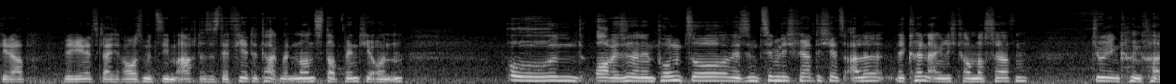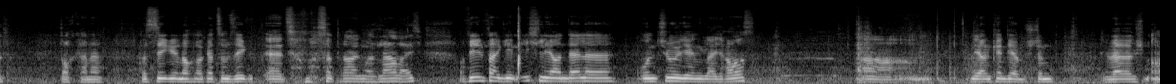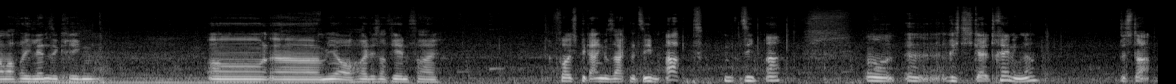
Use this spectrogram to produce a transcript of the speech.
geht ab. Wir gehen jetzt gleich raus mit 7,8. Es ist der vierte Tag mit Nonstop Wind hier unten. Und oh, wir sind an dem Punkt so, wir sind ziemlich fertig jetzt alle. Wir können eigentlich kaum noch surfen. Julian kann gerade, doch kann er, das Segel noch locker zum, Segel, äh, zum Wasser tragen, was laber ich. Auf jeden Fall gehen ich, Leon Delle und Julian gleich raus. Ähm, Leon kennt ihr ja bestimmt, den werden wir bestimmt auch nochmal vor die Linse kriegen. Und ähm, ja, heute ist auf jeden Fall Vollspeed angesagt mit 7,8. Mit 7,8. Und äh, richtig geil Training, ne? Bis dann.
